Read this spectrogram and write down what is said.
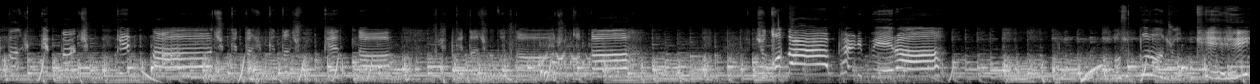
죽겠다, 죽겠다, 죽겠다, 죽겠다, 죽겠다, 죽겠다, 죽겠다, 죽겠다, 죽겠다, 죽었다, 빨리 빼라. 어, 속도 저주, 오케이,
